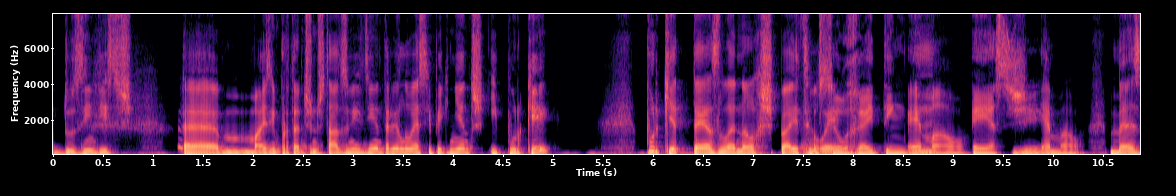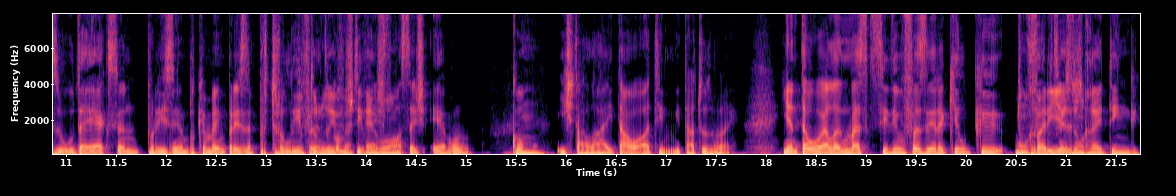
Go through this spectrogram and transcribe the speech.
dos índices ah, mais importantes nos Estados Unidos e entre ele o S&P 500. E porquê? Porque a Tesla não respeita O o, seu rating de é mau. ESG. É mau. Mas o da Exxon, por exemplo, que é uma empresa petrolífera de combustíveis é fósseis, é bom. Como? E está lá e está ótimo e está tudo bem. E então o Elon Musk decidiu fazer aquilo que tu Um- farias. Fez um rating.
